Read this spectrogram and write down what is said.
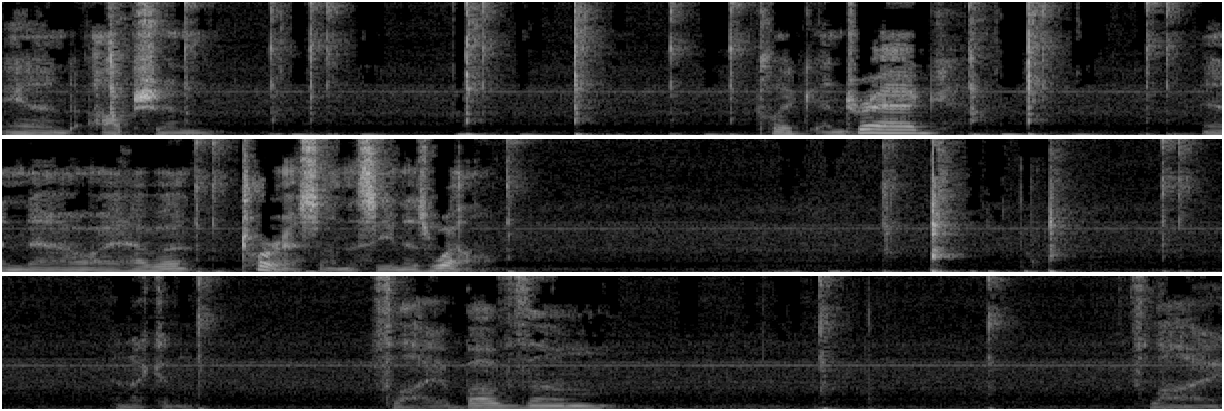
And option, click and drag. And now I have a torus on the scene as well. I can fly above them, fly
